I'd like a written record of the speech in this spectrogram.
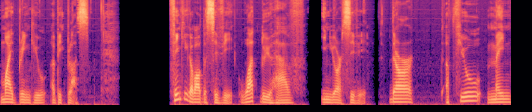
might bring you a big plus. Thinking about the cv what do you have in your cv there are a few main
